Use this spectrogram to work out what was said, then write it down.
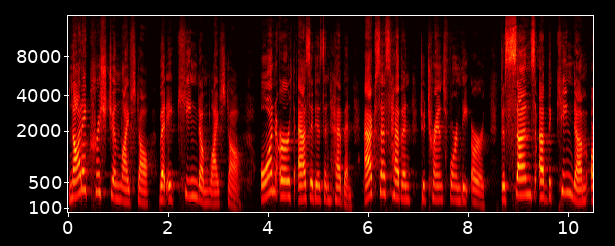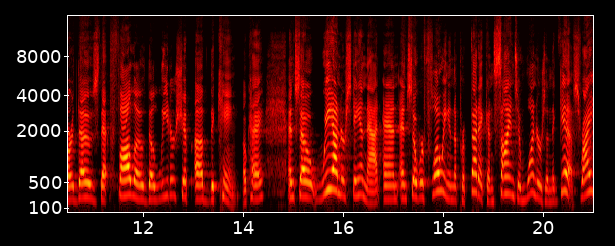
Not a Christian lifestyle, but a kingdom lifestyle on earth as it is in heaven. Access heaven to transform the earth. The sons of the kingdom are those that follow the leadership of the king, okay? And so we understand that and and so we're flowing in the prophetic and signs and wonders and the gifts, right?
